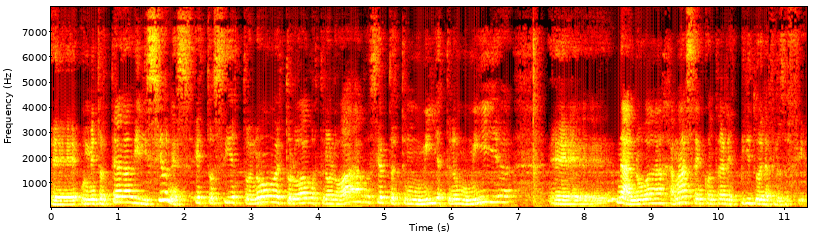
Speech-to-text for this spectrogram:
eh, mientras usted haga divisiones, esto sí, esto no, esto lo hago, esto no lo hago, ¿cierto? Esto me humilla, esto no me humilla. Eh, nada, no va jamás a encontrar el espíritu de la filosofía.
